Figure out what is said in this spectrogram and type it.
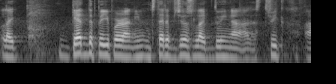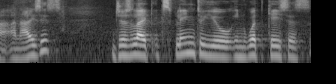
like get the paper and instead of just like doing a, a strict uh, analysis, just like explain to you in what cases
